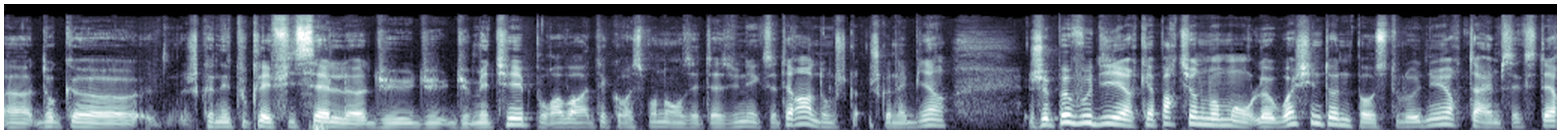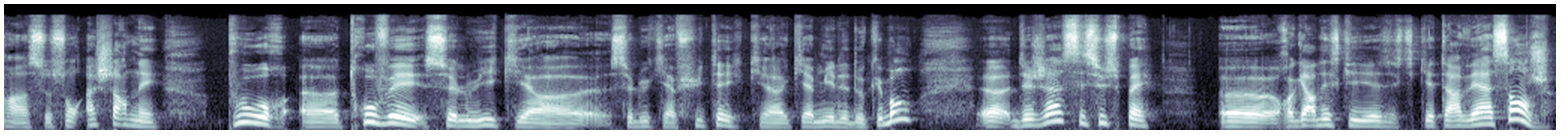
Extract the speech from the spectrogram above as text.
Euh, donc, euh, je connais toutes les ficelles du, métier pour avoir été correspondant aux États-Unis, etc. Donc, je, connais bien. Je peux vous dire qu'à partir du moment où le Washington Post ou le New York Times, etc., se sont acharnés pour euh, trouver celui qui, a, celui qui a fuité, qui a, qui a mis les documents, déjà, c'est suspect. regardez ce qui, ce qui est arrivé à Assange.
